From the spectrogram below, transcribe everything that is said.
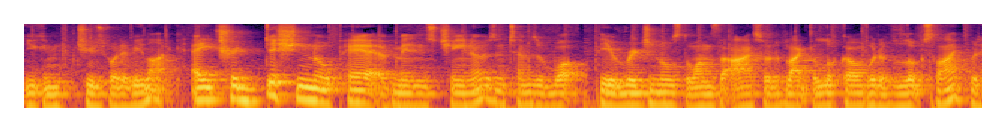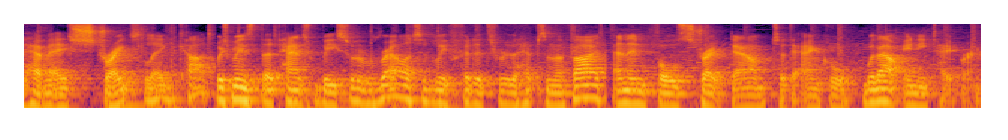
You can choose whatever you like. A traditional pair of men's chinos in terms of what the originals, the ones that I sort of like the look of, would have looked like, would have a straight leg cut, which means the pants would be sort of relatively fitted through the hips and the thighs and then fall straight down to the ankle without any tapering.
